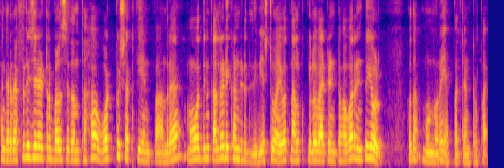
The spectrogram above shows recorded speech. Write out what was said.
ಹಂಗಾರೆ ರೆಫ್ರಿಜಿರೇಟರ್ ಬಳಸಿದಂತಹ ಒಟ್ಟು ಶಕ್ತಿ ಏನಪ್ಪ ಅಂದರೆ ಮೂವತ್ತು ದಿನಕ್ಕೆ ಆಲ್ರೆಡಿ ಕಂಡು ಹಿಡಿದಿದ್ದೀವಿ ಎಷ್ಟು? ಐವತ್ನಾಲ್ಕು kilo watt into hour into ಏಳು. ಹೌದಾ? ಮುನ್ನೂರ ಎಪ್ಪತ್ತೆಂಟು ರೂಪಾಯಿ.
